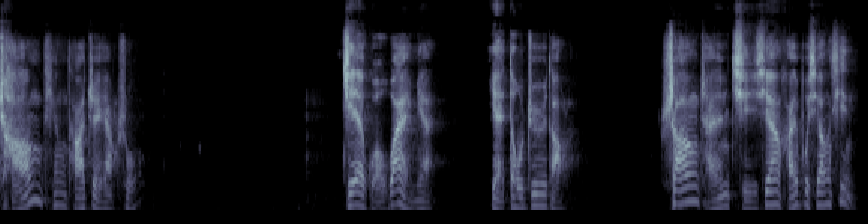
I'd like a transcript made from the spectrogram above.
常听他这样说。结果外面也都知道了，商臣起先还不相信，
